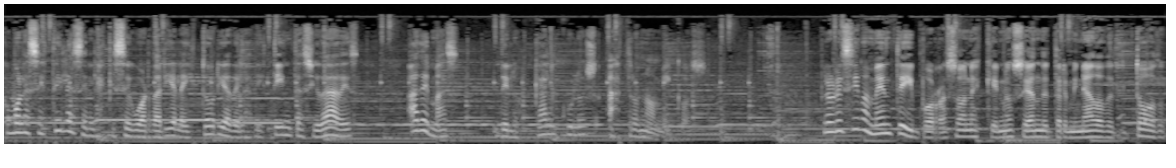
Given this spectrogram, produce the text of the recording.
como las estelas en las que se guardaría la historia de las distintas ciudades, además de los cálculos astronómicos. Progresivamente y por razones que no se han determinado del todo,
